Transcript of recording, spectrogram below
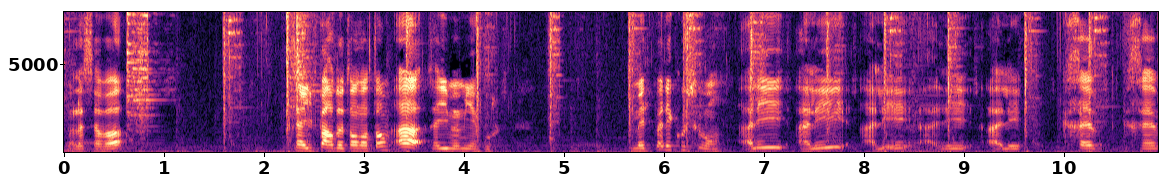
Voilà, ça va. Là, il part de temps en temps. Ah, ça il m'a mis un coup. Mettez pas les coups souvent. Allez, allez, allez, allez, allez. Crève, crève,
